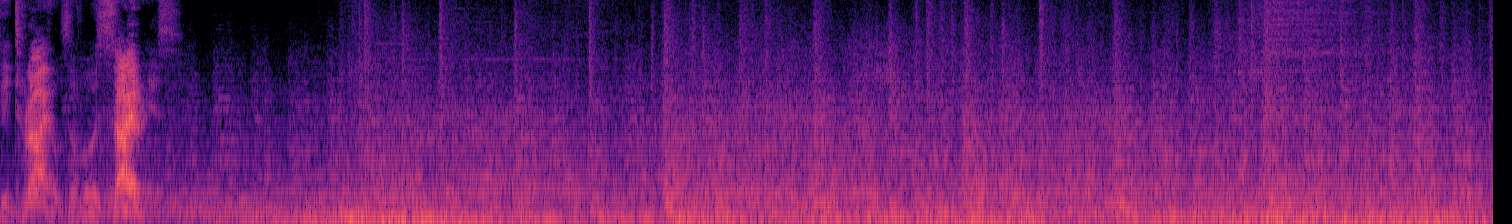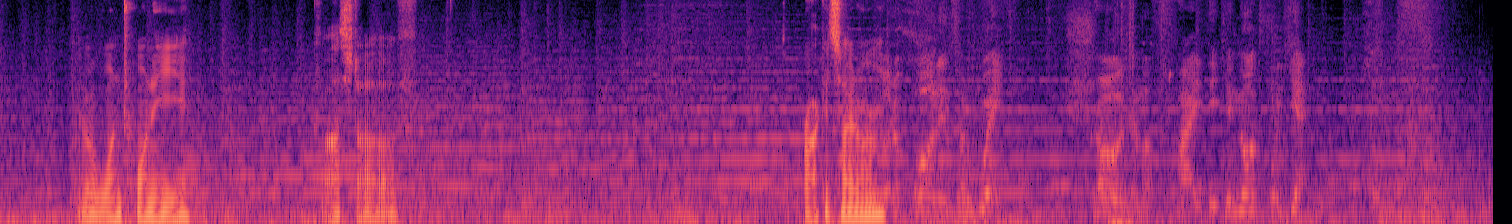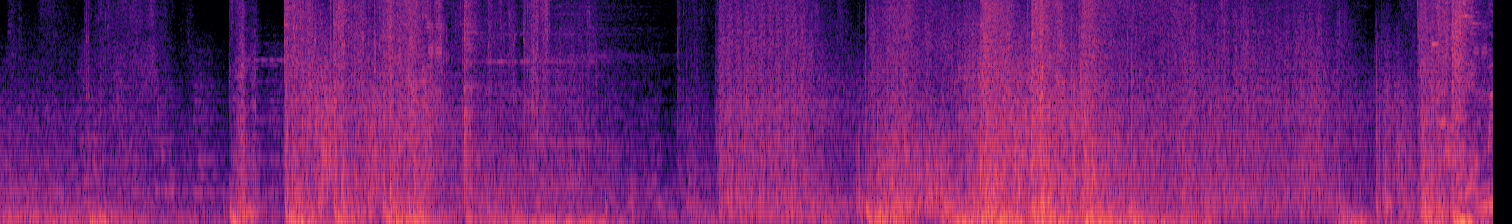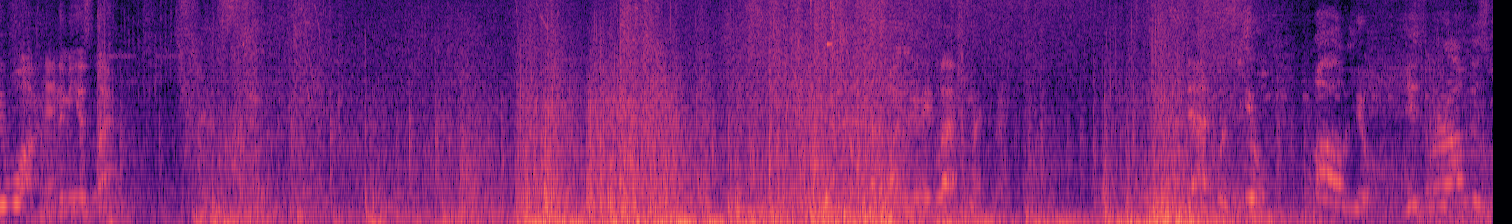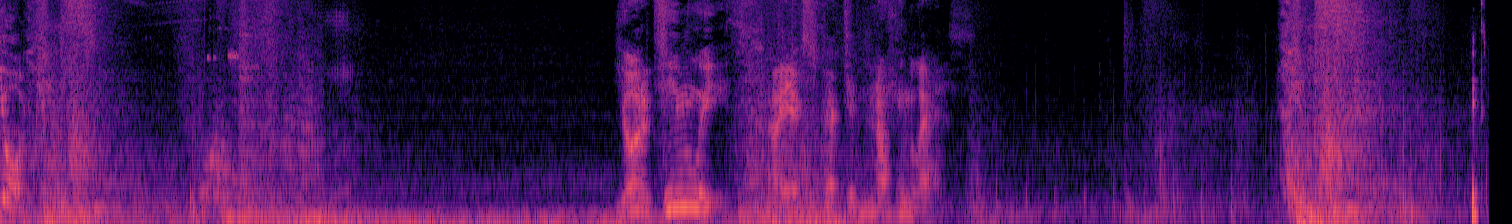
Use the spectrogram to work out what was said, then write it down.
the trials of Osiris. Have a 120 Kvostov. Rocket sidearm. Your opponents are waiting. Show them a fight they cannot forget.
